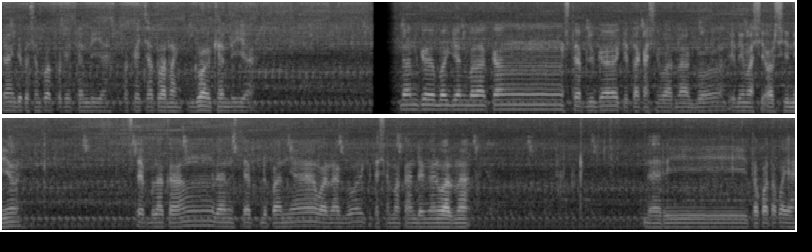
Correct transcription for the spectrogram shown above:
yang kita semprot pakai candy ya pakai cat warna gold candy ya. Dan ke bagian belakang step juga kita kasih warna gold ini masih orisinil step belakang dan step depannya warna gold kita samakan dengan warna dari toko-toko ya.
